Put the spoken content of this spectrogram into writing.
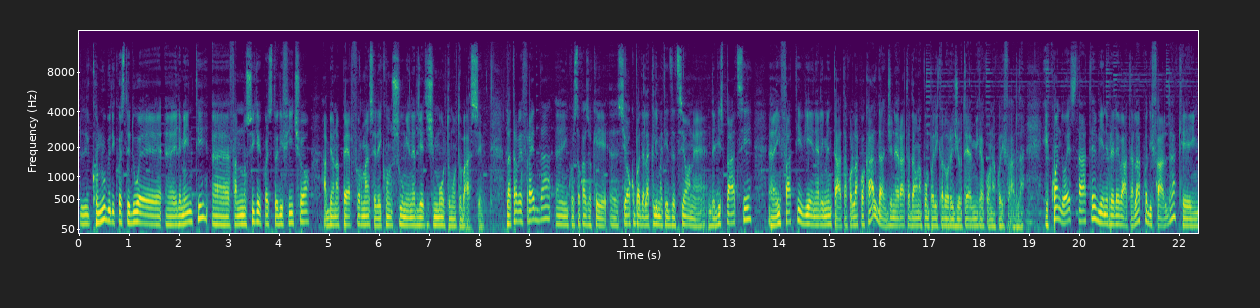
Il connubio di questi due eh, elementi eh, fanno sì che questo edificio abbia una performance e dei consumi energetici molto molto bassi. La trave fredda, eh, in questo caso che eh, si occupa della climatizzazione degli spazi, eh, infatti viene alimentata con l'acqua calda generata da una pompa di calore geotermica con acqua di falda e quando è estate viene prelevata l'acqua di falda, che in,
